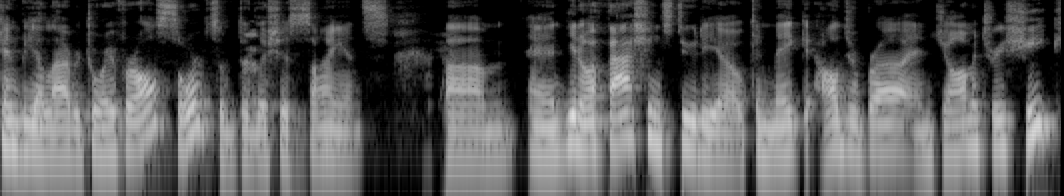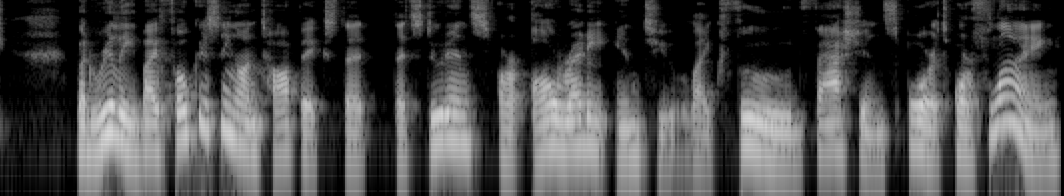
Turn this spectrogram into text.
can be a laboratory for all sorts of delicious science. Um, and you know, a fashion studio can make algebra and geometry chic. But really, by focusing on topics that, that students are already into, like food, fashion, sports, or flying,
